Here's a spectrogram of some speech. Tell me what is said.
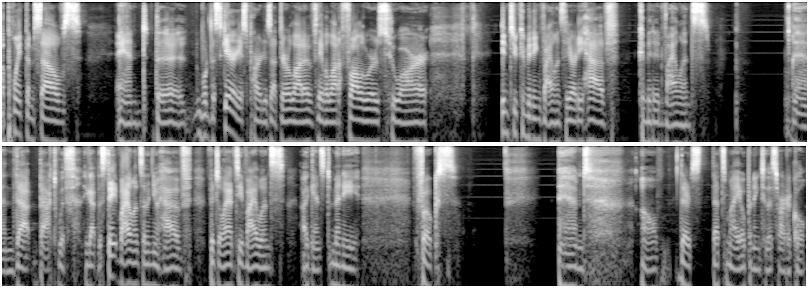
appoint themselves, And the what the scariest part is that there are a lot of they have a lot of followers who are into committing violence. They already have committed violence and that backed with you got the state violence and then you have vigilante violence against many folks. And oh there's that's my opening to this article.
